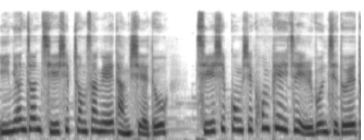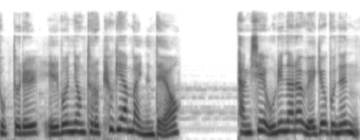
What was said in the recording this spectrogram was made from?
2년 전 G20 정상회의 당시에도 G20 공식 홈페이지 일본 지도의 독도를 일본 영토로 표기한 바 있는데요. 당시 우리나라 외교부는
